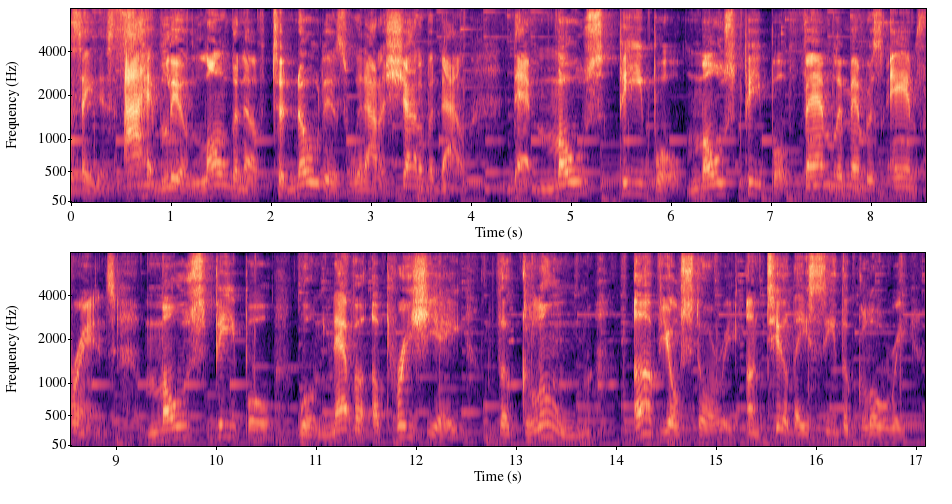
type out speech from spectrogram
say this. I have lived long enough to know this without a shadow of a doubt that most people, most people, family members and friends, most people will never appreciate the gloom of your story until they see the glory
